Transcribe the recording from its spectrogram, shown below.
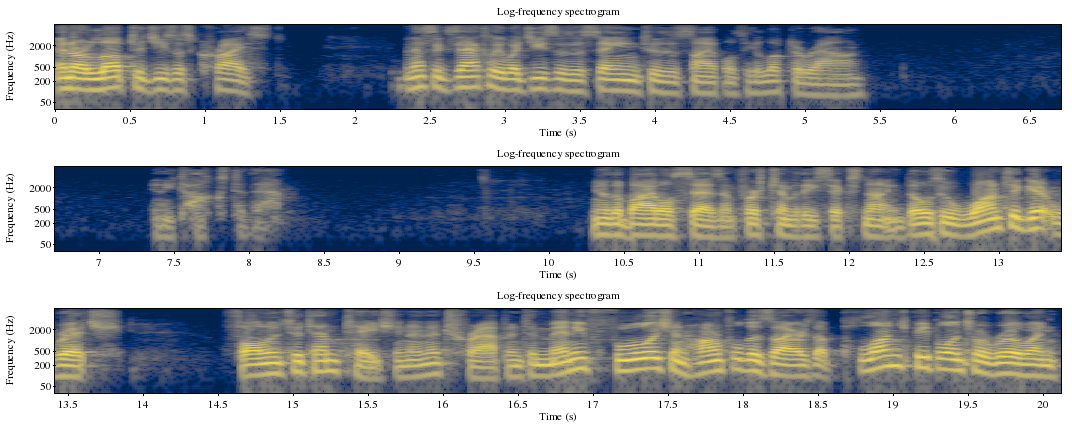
and our love to Jesus Christ. And that's exactly what Jesus is saying to his disciples. He looked around and he talks to them. You know, the Bible says in 1 Timothy 6 9, those who want to get rich fall into temptation and a trap, into many foolish and harmful desires that plunge people into ruin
